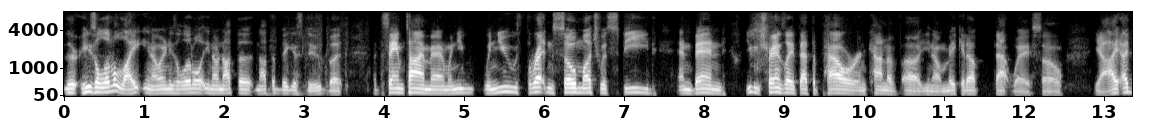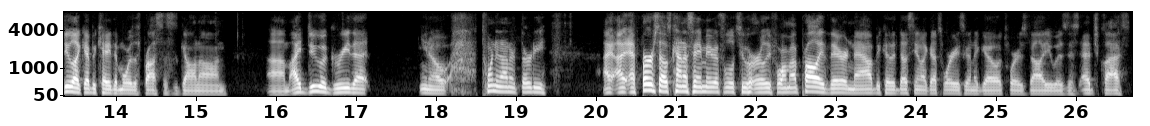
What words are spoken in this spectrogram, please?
there, he's a little light you know and he's a little you know not the not the biggest dude but at the same time man when you when you threaten so much with speed and bend you can translate that to power and kind of uh, you know make it up that way so yeah I, I do like Ebiketie the more this process has gone on um, I do agree that you know 29 or 30 I, I, at first I was kind of saying maybe it's a little too early for him. I'm probably there now because it does seem like that's where he's going to go. It's where his value is. This edge class,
